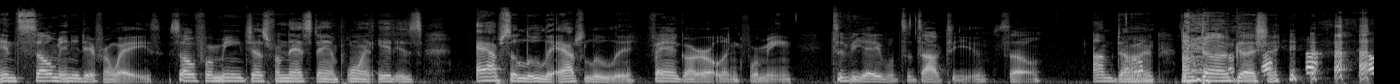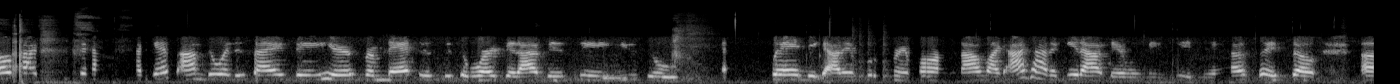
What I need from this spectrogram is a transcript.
in so many different ways. So for me, just from that standpoint, it is absolutely, absolutely fangirling for me to be able to talk to you. So I'm done. Oh. I'm done gushing. Oh, I, I guess I'm doing the same thing here from Natchez with the work that I've been seeing you do. Randy got in Footprint Farm, and I was like, I got to get out there with me, kitchen. I say so. Uh,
